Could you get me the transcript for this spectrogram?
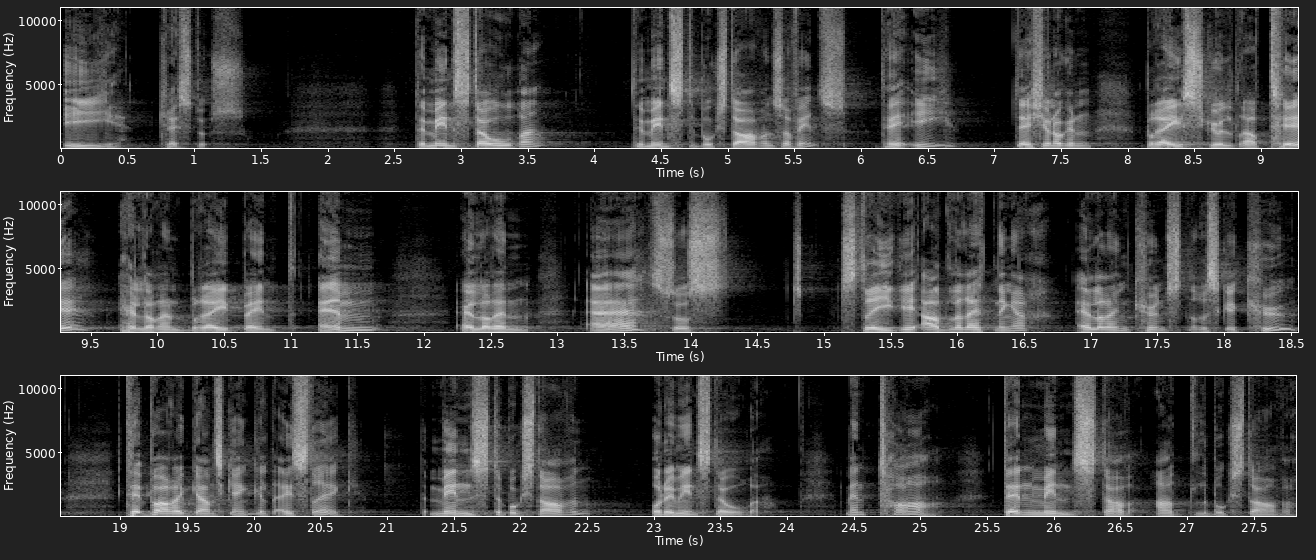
i Kristus. Det minste ordet, det minste bokstaven som fins, det er i. Det er ikke noen breiskuldra T eller en breibeint M eller en Æ som striker i alle retninger, eller en kunstneriske Q. Det er bare ganske enkelt ei strek. Den minste bokstaven og det minste ordet. Men ta den minste av alle bokstaver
